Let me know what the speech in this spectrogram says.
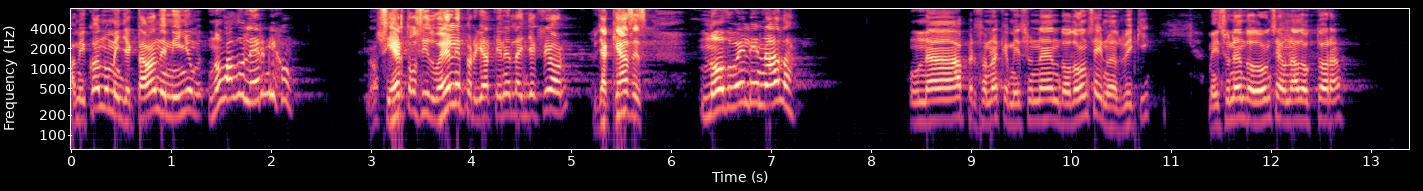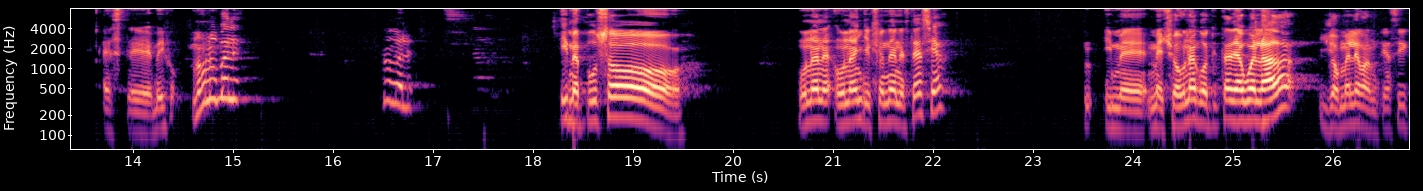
a, mí cuando me inyectaban de niño, no va a doler, mijo. No es cierto, sí duele, pero ya tienes la inyección. ¿Ya qué haces? No duele nada. Una persona que me hizo una endodoncia, y no es Vicky, me hizo una endodoncia, una doctora, este, me dijo, no, no duele. No duele. Y me puso una, una inyección de anestesia y me, me, echó una gotita de agua helada. Yo me levanté así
